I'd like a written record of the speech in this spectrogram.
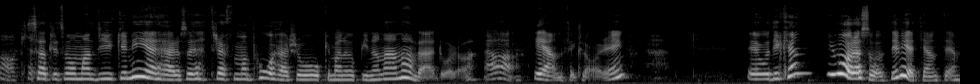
Jaha, okej. Så att liksom om man dyker ner här och så träffar man på här så åker man upp i någon annan värld då. då Ja, är en förklaring. Eh, Och det kan ju vara så, det vet jag inte.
